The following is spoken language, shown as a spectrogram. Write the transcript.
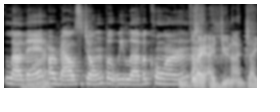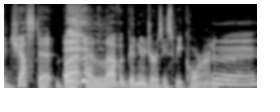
love it. Our bowels don't, but we love a corn. right i do not digest it but i love a good new jersey sweet corn Mm.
